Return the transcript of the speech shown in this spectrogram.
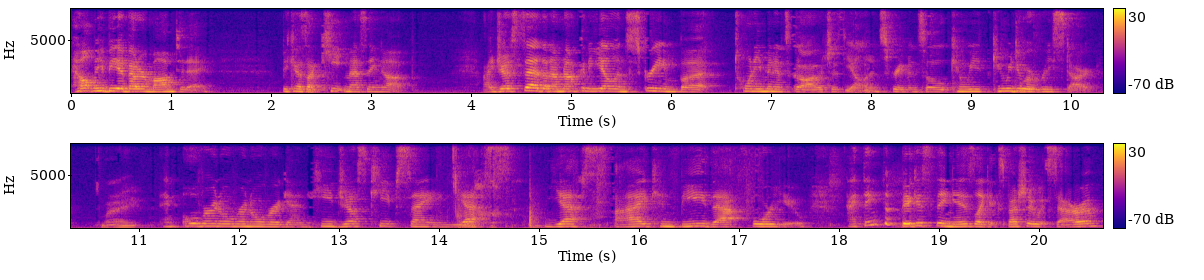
help me be a better mom today. Because I keep messing up. I just said that I'm not gonna yell and scream, but 20 minutes ago I was just yelling and screaming. So can we can we do a restart? right? And over and over and over again, he just keeps saying, Yes, yes, I can be that for you. I think the biggest thing is like especially with Sarah,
